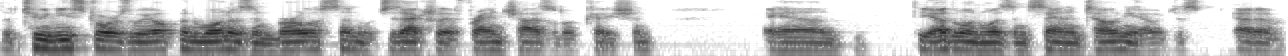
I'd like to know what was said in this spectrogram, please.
the two new stores we opened, one is in Burleson, which is actually a franchise location, and the other one was in San Antonio, just at an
